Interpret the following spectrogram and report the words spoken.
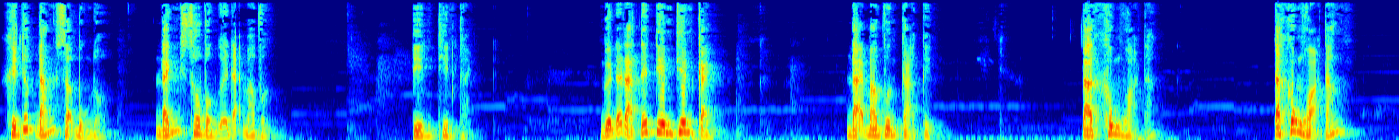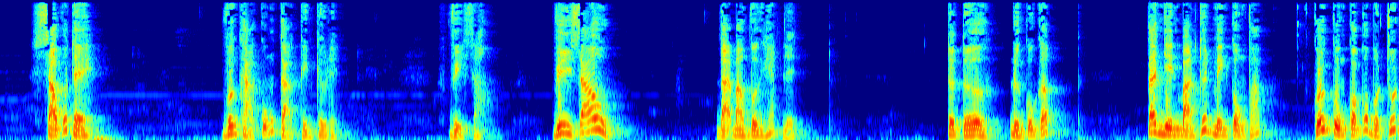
Khi tức đáng sợ bùng nổ, đánh sâu vào người Đại Ma Vương. Tiên thiên cảnh. Người đã đạt tới tiên thiên cảnh. Đại ba vương cả kinh. Ta không hỏa táng. Ta không hỏa táng. Sao có thể? Vương Khả cũng cả kinh kêu lên. Vì sao? Vì sao? Đại ba vương hét lên. Từ từ, đừng có gấp. Ta nhìn bản thuyết minh công pháp. Cuối cùng còn có một chút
